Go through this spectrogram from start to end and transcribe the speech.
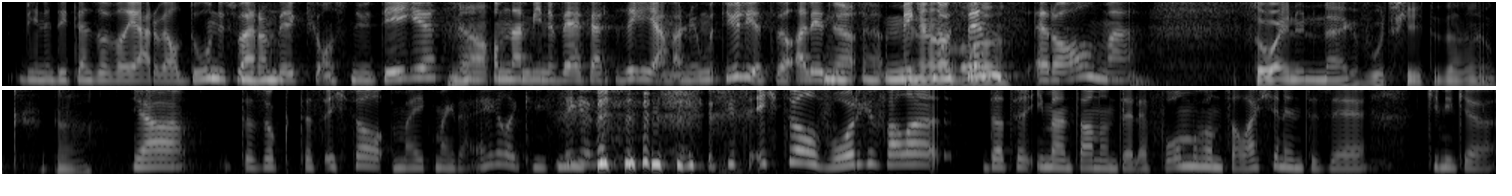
binnen dit en zoveel jaar wel doen, dus waarom werkt je ons nu tegen? Ja. Om dan binnen vijf jaar te zeggen, ja, maar nu moeten jullie het wel. Allee, dus Ja, ja. makes Ja, no voilà. sense at all, maar... Zo wat in hun eigen voet schieten dan hè, ook. Ja. Ja, dat is, ook, dat is echt wel... Maar ik mag dat eigenlijk niet zeggen. het is echt wel voorgevallen dat er iemand aan een telefoon begon te lachen en te zei... Kineke,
